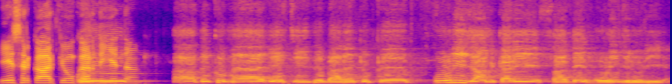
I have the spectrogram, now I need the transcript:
ਇਹ ਸਰਕਾਰ ਕਿਉਂ ਕਰਦੀ ਇਦਾਂ ਆ ਦੇਖੋ ਮੈਂ ਇਸ ਚੀਜ਼ ਦੇ ਬਾਰੇ ਕਿਉਂਕਿ ਪੂਰੀ ਜਾਣਕਾਰੀ ਸਾਡੇ ਹੋਣੀ ਜ਼ਰੂਰੀ ਹੈ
